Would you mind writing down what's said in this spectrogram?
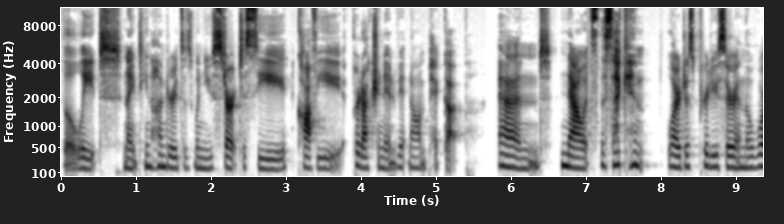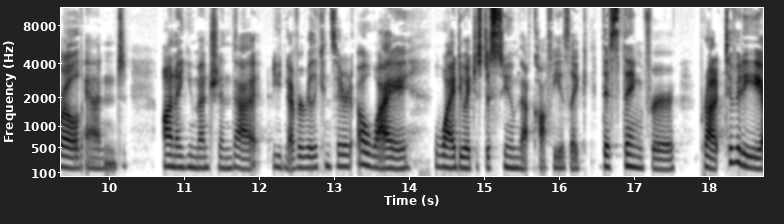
the late 1900s is when you start to see coffee production in Vietnam pick up. And now it's the second largest producer in the world. And Anna, you mentioned that you'd never really considered, oh, why why do I just assume that coffee is like this thing for productivity.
